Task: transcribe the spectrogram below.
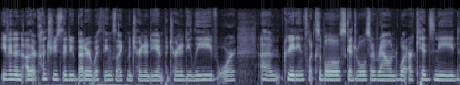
even in other countries, they do better with things like maternity and paternity leave or um, creating flexible schedules around what our kids need,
